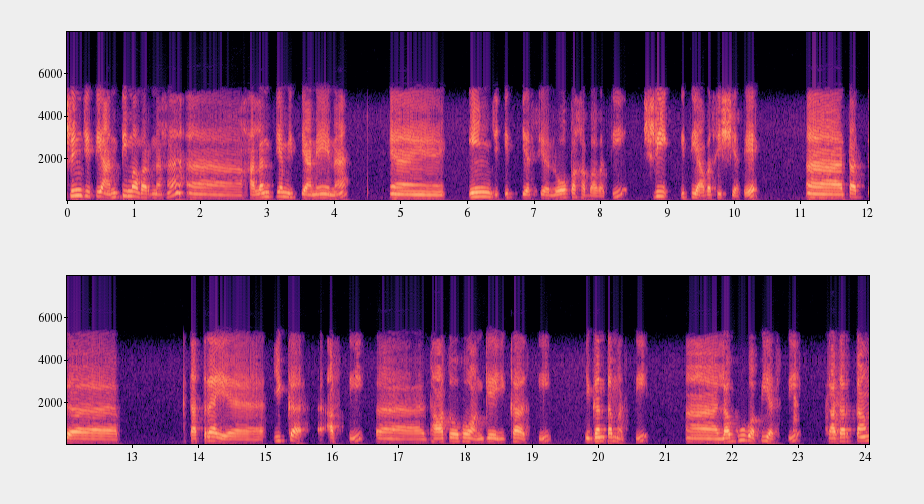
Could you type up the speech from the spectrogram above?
शृञ्ज् इति अन्तिमवर्णः हलन्त्यम् इत्यनेन इञ्ज् इत्यस्य लोपः भवति, श्री इति अवशिष्यते. तत् तत्र इक अस्ति धातोः अङ्गे इक अस्ति इगन्तम् अस्ति लघु अपि अस्ति। तदर्थं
